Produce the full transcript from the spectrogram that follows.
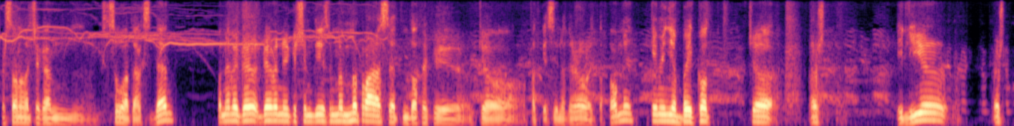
personave që kanë pësu atë aksident, po neve grevën e kishim nisë më, më para se të ndodhte kjo, kjo fatkeqësi e terrorit të thomi. Kemi një bojkot që është i lirë, është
